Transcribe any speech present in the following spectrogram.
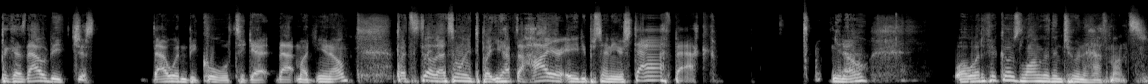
because that would be just that wouldn't be cool to get that much, you know. But still, that's only. But you have to hire eighty percent of your staff back. You know. Well, what if it goes longer than two and a half months?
